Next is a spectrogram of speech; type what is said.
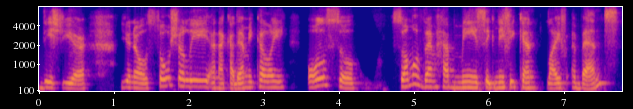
this year, you know, socially and academically. Also, some of them have missed significant life events,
